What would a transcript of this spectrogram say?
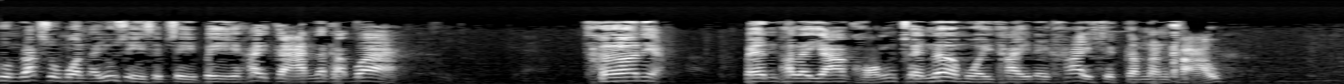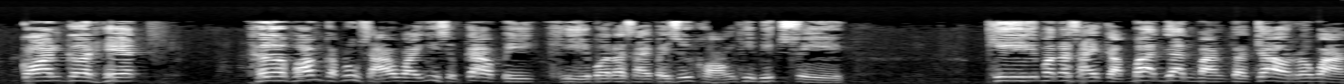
คุณรักสุมนอายุ 44 ปีให้การนะครับว่า เธอเนี่ยเป็นภรรยาของเทรนเนอร์มวยไทยในค่ายสิทธิ์กำนันขาว ก่อนเกิดเหตุ เธอพร้อมกับลูกสาววัย 29 ปี ขี่มอเตอร์ไซค์ไปซื้อของที่บิ๊กซีขี่มอเตอร์ไซค์กลับบ้านย่านบางกระเจ้าระหว่าง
